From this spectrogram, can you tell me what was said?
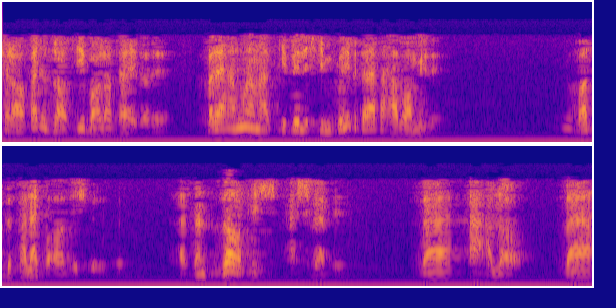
شرافت ذاتی بالاتری داره. برای همون هم هست که ولش که می‌کنی به طرف هوا میره. می‌خواد به فلک و آتش برسه. اصلا ذاتش اشرفه و اعلا و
